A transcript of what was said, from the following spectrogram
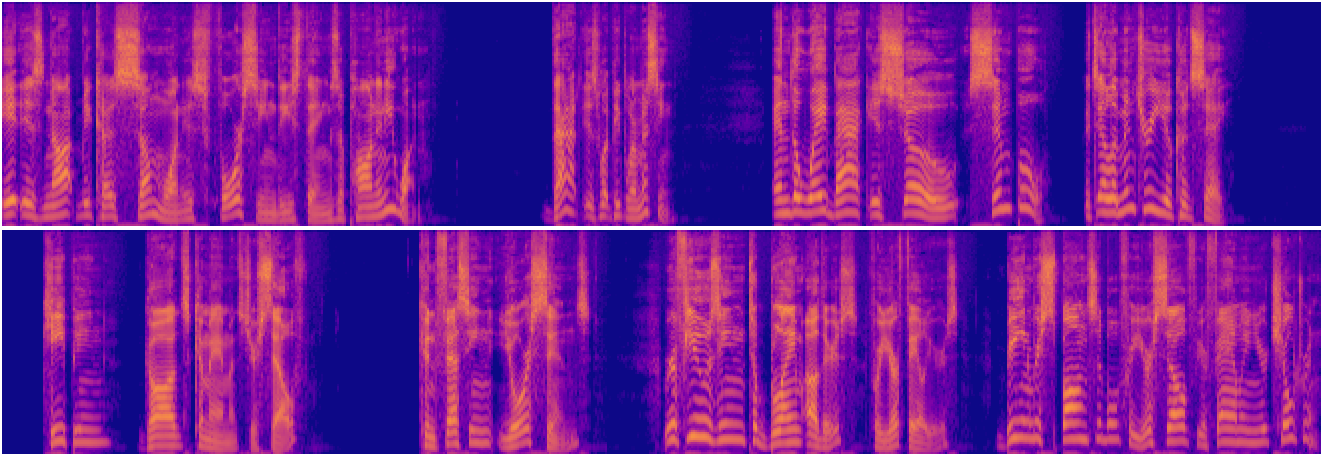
it is not because someone is forcing these things upon anyone. That is what people are missing. And the way back is so simple. It's elementary, you could say. Keeping God's commandments yourself, confessing your sins, refusing to blame others for your failures, being responsible for yourself, your family, and your children,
